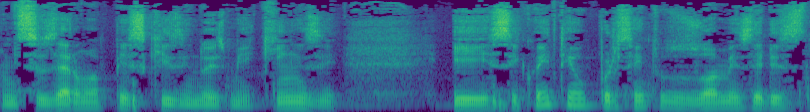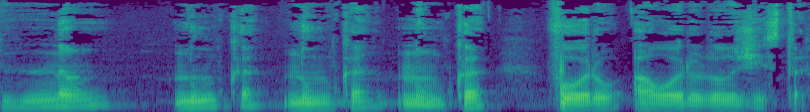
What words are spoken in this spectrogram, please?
eles fizeram uma pesquisa em 2015 e 51% dos homens eles não, nunca, nunca, nunca foram ao urologista.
